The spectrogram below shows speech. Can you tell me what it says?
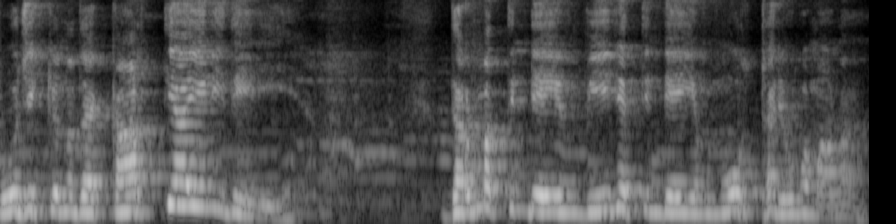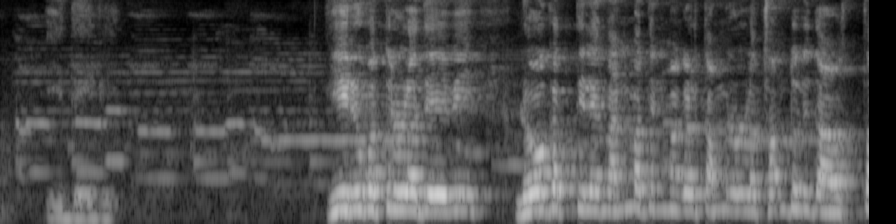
പൂജിക്കുന്നത് കാർത്യായനി ദേവിയെയാണ്. ധർമ്മത്തിന്റെയും വീര്യത്തിന്റെയും മൂർത്ത രൂപമാണ് ഈ ദേവി. ഈ രൂപത്തിലുള്ള ദേവി ലോകത്തിലെ നന്മതിന്മകൾ തമ്മിലുള്ള സന്തുലിതാവസ്ഥ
